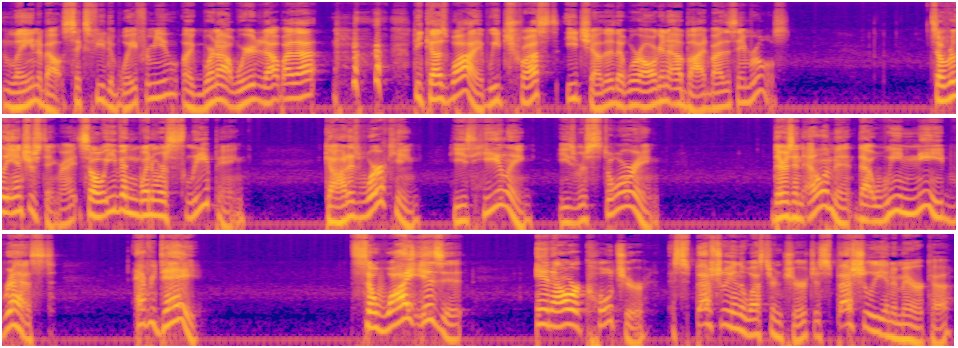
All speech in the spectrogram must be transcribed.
lane about six feet away from you. Like, we're not weirded out by that. because why? We trust each other that we're all going to abide by the same rules. So, really interesting, right? So, even when we're sleeping, God is working, He's healing, He's restoring. There's an element that we need rest every day. So, why is it in our culture, especially in the Western church, especially in America,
